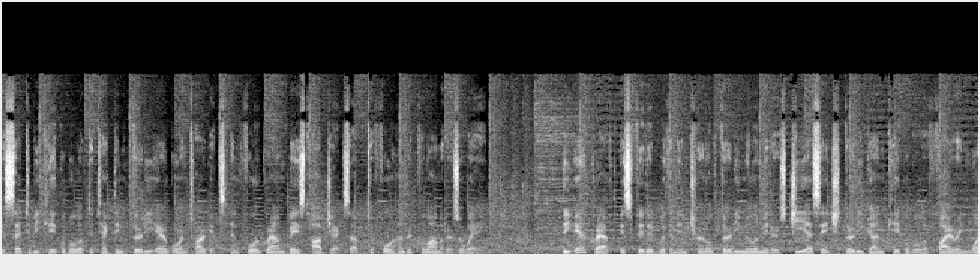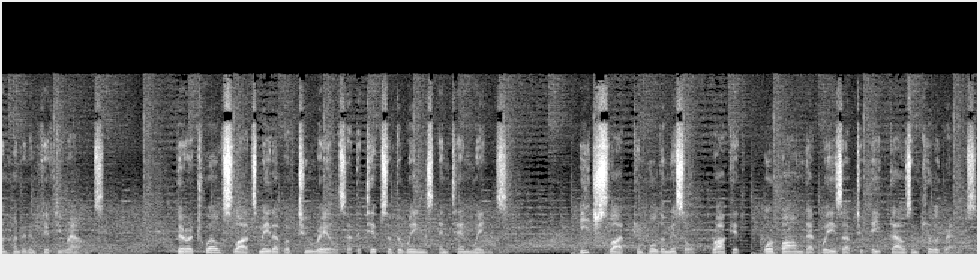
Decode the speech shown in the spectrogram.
is said to be capable of detecting 30 airborne targets and 4 ground-based objects up to 400 kilometers away. The aircraft is fitted with an internal 30mm GSH-30 gun capable of firing 150 rounds. There are 12 slots made up of two rails at the tips of the wings and 10 wings. Each slot can hold a missile, rocket, or bomb that weighs up to 8,000 kilograms.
